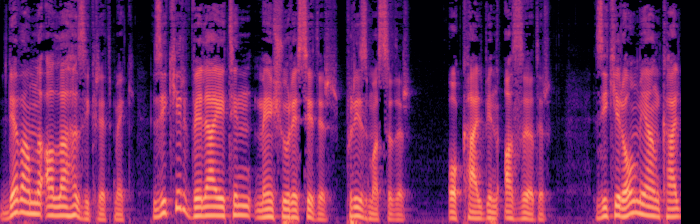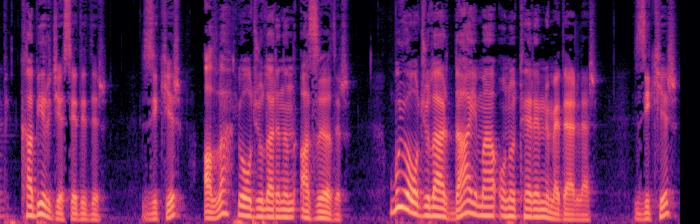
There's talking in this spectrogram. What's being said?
Devamlı Allah'ı zikretmek. Zikir velayetin menşuresidir, prizmasıdır. O kalbin azığıdır. Zikir olmayan kalp kabir cesedidir. Zikir Allah yolcularının azığıdır. Bu yolcular daima onu terennüm ederler. Zikir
